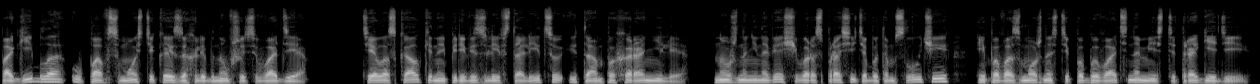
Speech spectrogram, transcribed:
Погибла, упав с мостика и захлебнувшись в воде. Тело Скалкиной перевезли в столицу и там похоронили. Нужно ненавязчиво расспросить об этом случае и по возможности побывать на месте трагедии.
